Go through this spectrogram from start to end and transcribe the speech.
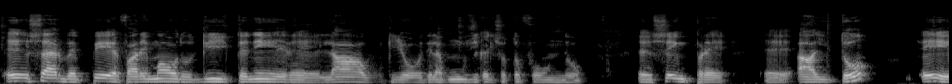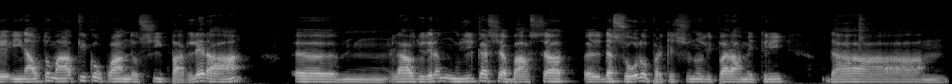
e serve per fare in modo di tenere l'audio della musica di sottofondo eh, sempre eh, alto e in automatico quando si parlerà ehm, l'audio della musica si abbassa eh, da solo perché ci sono dei parametri da um,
